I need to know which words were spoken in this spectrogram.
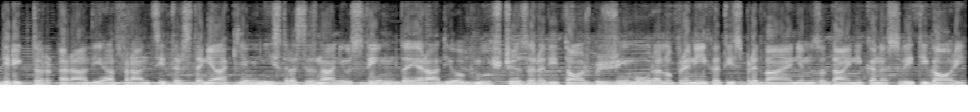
Direktor radia Franci Trstenjak je ministra seznanil s tem, da je radio Ognišče zaradi tožbe že moralo prenehati s predvajanjem zadajnika na Sveti Gori.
